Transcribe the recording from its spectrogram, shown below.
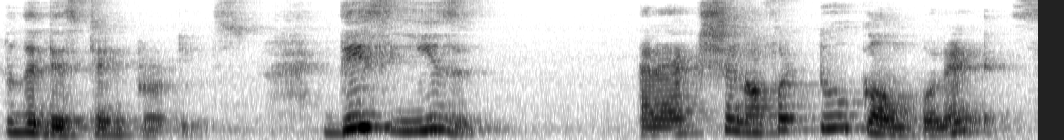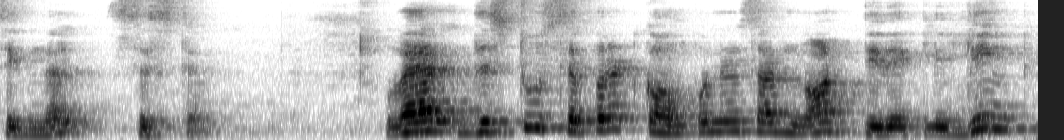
to the distant proteins. This is action of a two component signal system where these two separate components are not directly linked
